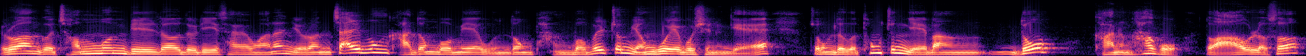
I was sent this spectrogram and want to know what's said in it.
이러한 그 전문 빌더들이 사용하는 이런 짧은 가동 범위의 운동 방법을 좀 연구해 보시는 게 조금 더 그 통증 예방도 가능하고 또 아울러서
